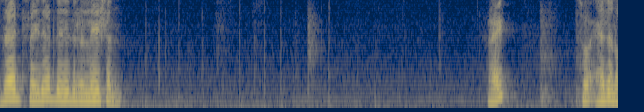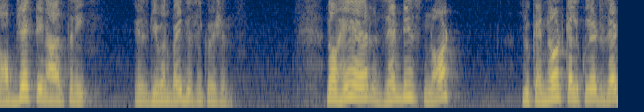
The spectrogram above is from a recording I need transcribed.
z say that there is a relation right. So, as an object in R 3 it is given by this equation. Now, here z is not you cannot calculate z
